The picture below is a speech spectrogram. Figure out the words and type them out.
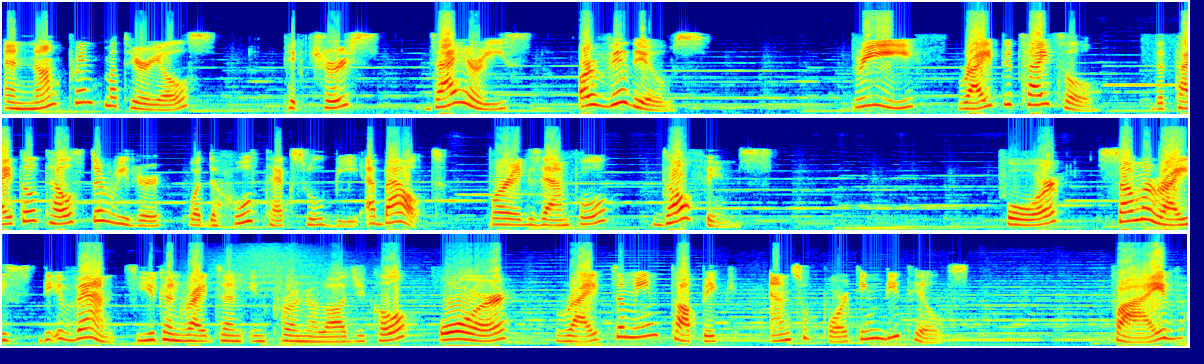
and non-print materials, pictures, diaries, or videos. 3. Write the title. The title tells the reader what the whole text will be about. For example, dolphins. 4. Summarize the events. You can write them in chronological or write the main topic and supporting details. 5.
